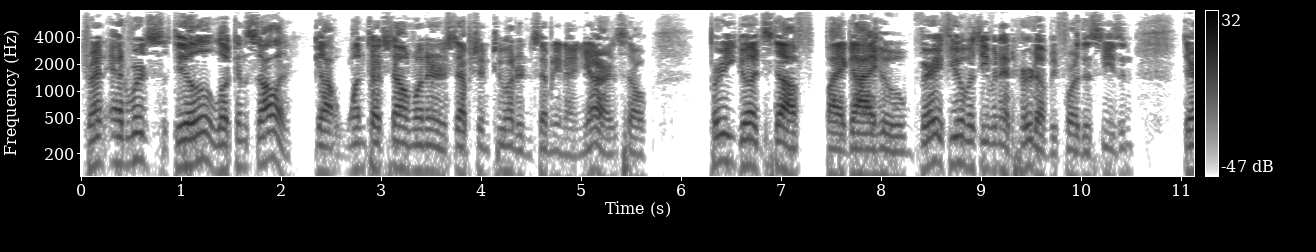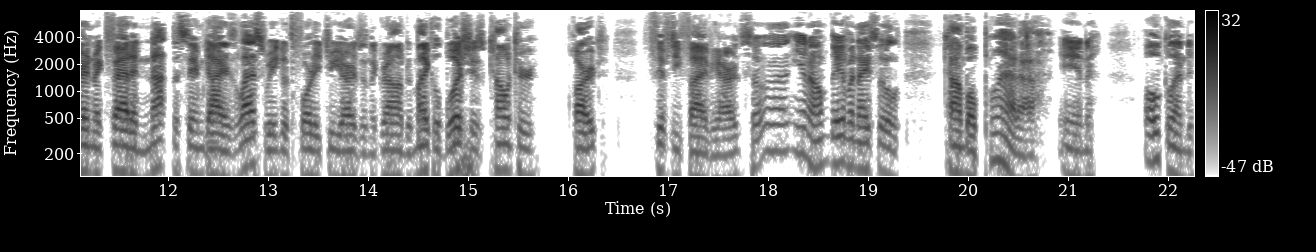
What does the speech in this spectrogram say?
Trent Edwards still looking solid. Got one touchdown, one interception, 279 yards. So pretty good stuff by a guy who very few of us even had heard of before this season. Darren McFadden, not the same guy as last week with 42 yards on the ground, but Michael Bush, his counterpart, 55 yards. So, uh, you know, they have a nice little combo plata in Oakland.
